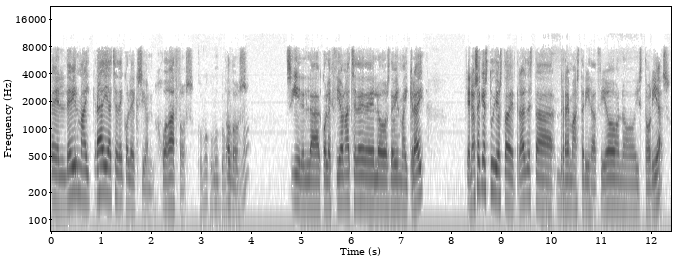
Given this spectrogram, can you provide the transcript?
el Devil May Cry HD Collection. Juegazos. ¿Cómo, cómo, cómo? Todos. cómo? Sí, la colección HD de los Devil May Cry. Que no sé qué estudio está detrás de esta remasterización o historias.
